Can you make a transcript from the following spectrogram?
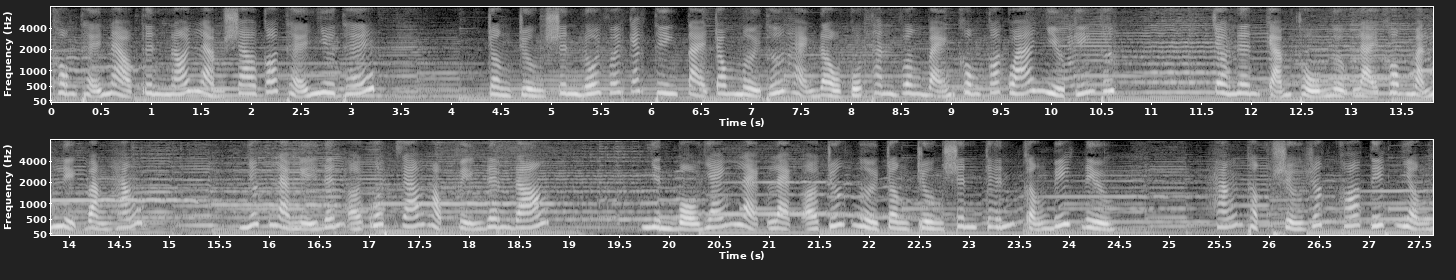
Không thể nào tin nói làm sao có thể như thế. Trần Trường Sinh đối với các thiên tài trong 10 thứ hạng đầu của Thanh Vân Bản không có quá nhiều kiến thức, Cho nên cảm thụ ngược lại không mãnh liệt bằng hắn, Nhất là nghĩ đến ở quốc giáo học viện đêm đó. Nhìn bộ dáng lạc lạc ở trước người Trần Trường Sinh kính cẩn biết điều, Hắn thật sự rất khó tiếp nhận.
